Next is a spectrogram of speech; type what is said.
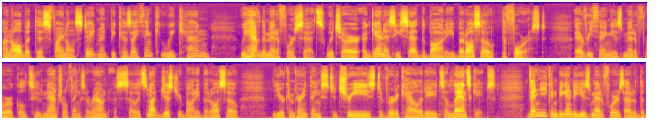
on all but this final statement because I think we can. We have the metaphor sets, which are, again, as he said, the body, but also the forest everything is metaphorical to natural things around us. So it's not just your body, but also you're comparing things to trees, to verticality, to landscapes. Then you can begin to use metaphors out of the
